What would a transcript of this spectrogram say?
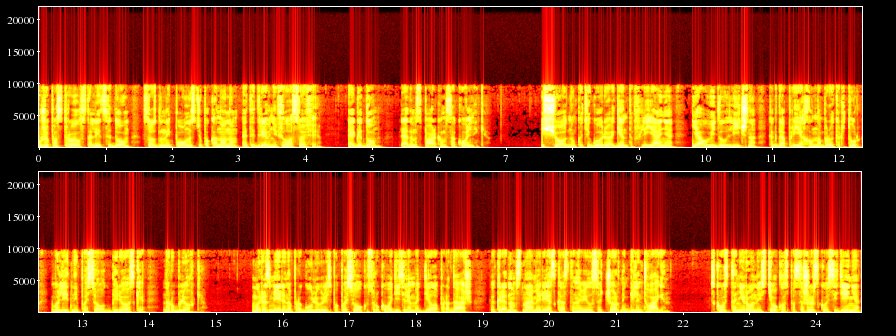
уже построил в столице дом, созданный полностью по канонам этой древней философии – эго-дом, рядом с парком Сокольники. Еще одну категорию агентов влияния я увидел лично, когда приехал на брокер-тур в элитный поселок Березки на Рублевке. Мы размеренно прогуливались по поселку с руководителем отдела продаж, как рядом с нами резко остановился черный Гелендваген. Сквозь тонированные стекла с пассажирского сиденья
